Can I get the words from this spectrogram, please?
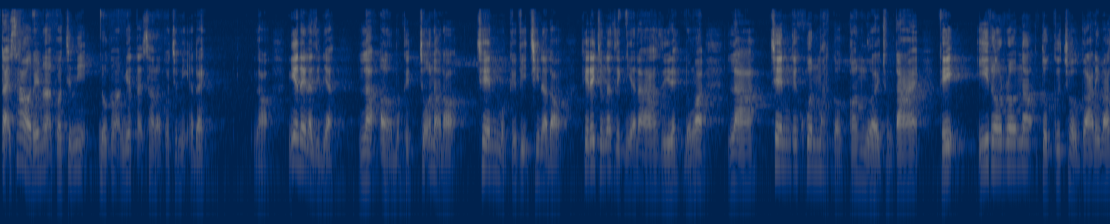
tại sao ở đây nó lại có chữ nị? Đố các bạn biết tại sao lại có chữ nị ở đây. Đó nghĩa đây là gì nhỉ? Là ở một cái chỗ nào đó, trên một cái vị trí nào đó. Thì đây chúng ta dịch nghĩa là gì đây? Đúng rồi. Là trên cái khuôn mặt của con người chúng ta ấy thì Irorona Tokucho Ganimas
